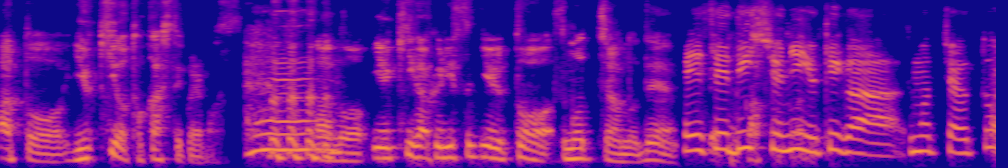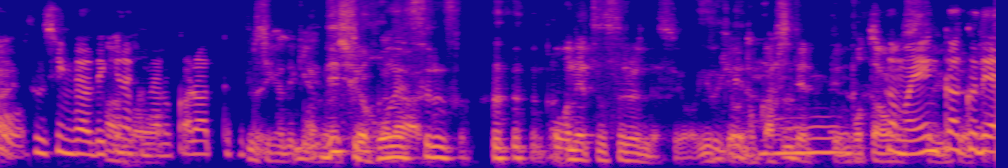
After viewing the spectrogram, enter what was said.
あと、雪を溶かしてくれます。あの、雪が降りすぎると積もっちゃうので、衛星ディッシュに雪が積もっちゃうと、はい通信ができなくなるからってこと通信ができディなくなっッシュが放熱するんですか？放熱するんですよ。雪を溶かしてっていうボタンを押しかも遠隔で。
